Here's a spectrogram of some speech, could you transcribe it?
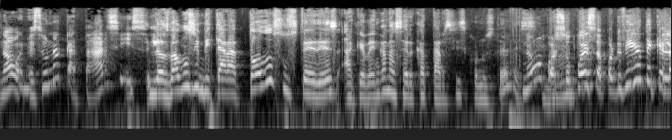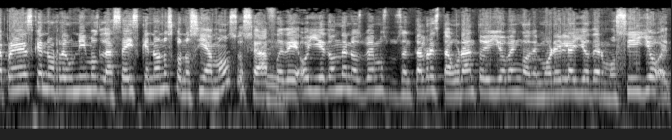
No, bueno, es una catarsis. Los vamos a invitar a todos ustedes a que vengan a hacer catarsis con ustedes. No, por supuesto, porque fíjate que la primera vez que nos reunimos las seis que no nos conocíamos, o sea, Sí. fue de, oye, ¿dónde nos vemos? Pues en tal restaurante, y yo vengo de Morelia, yo de Hermosillo, eh,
